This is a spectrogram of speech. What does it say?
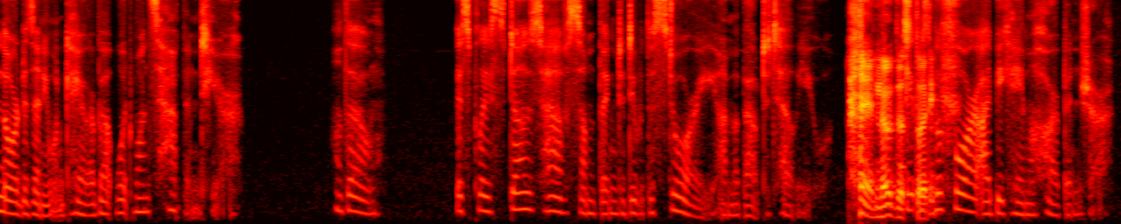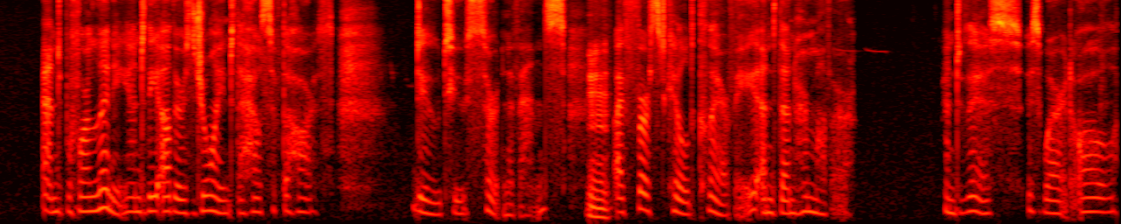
nor does anyone care about what once happened here. Although, this place does have something to do with the story I'm about to tell you. I know the story. It was before I became a harbinger, and before Lyney and the others joined the House of the Hearth. Due to certain events, Mm. I first killed Clervie and then her mother. And this is where it all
